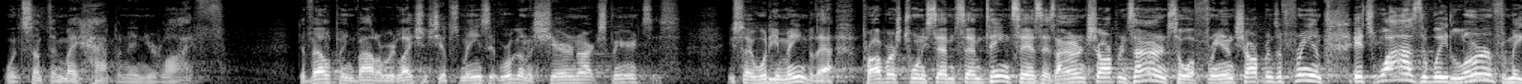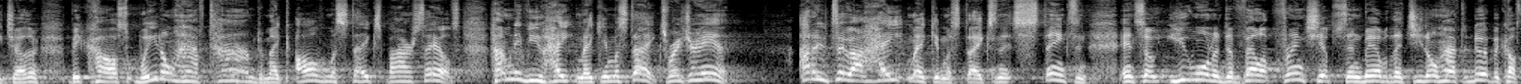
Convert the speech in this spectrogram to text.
when something may happen in your life. Developing vital relationships means that we're going to share in our experiences. You say, what do you mean by that? Proverbs 27 17 says, As iron sharpens iron, so a friend sharpens a friend. It's wise that we learn from each other because we don't have time to make all the mistakes by ourselves. How many of you hate making mistakes? Raise your hand. I do too. I hate making mistakes and it stinks. And, and so you want to develop friendships and be able that you don't have to do it because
